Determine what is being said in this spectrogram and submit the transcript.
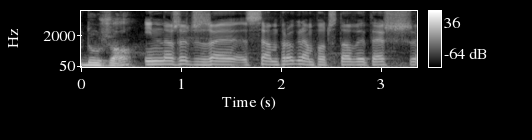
dużo. Inna rzecz, że sam program pocztowy też e,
